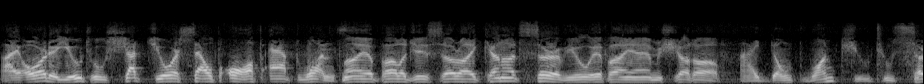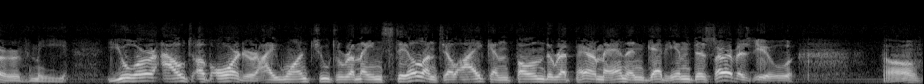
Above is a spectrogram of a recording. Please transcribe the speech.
I order you to shut yourself off at once. My apologies, sir. I cannot serve you if I am shut off. I don't want you to serve me. You're out of order. I want you to remain still until I can phone the repairman and get him to service you. Oh,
